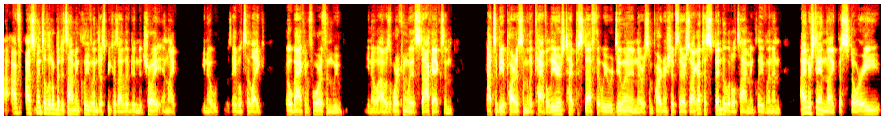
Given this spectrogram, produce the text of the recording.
I've I've spent a little bit of time in Cleveland just because I lived in Detroit and like, you know, was able to like go back and forth. And we, you know, I was working with StockX and got to be a part of some of the Cavaliers type of stuff that we were doing. And there were some partnerships there. So I got to spend a little time in Cleveland and I understand like the story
